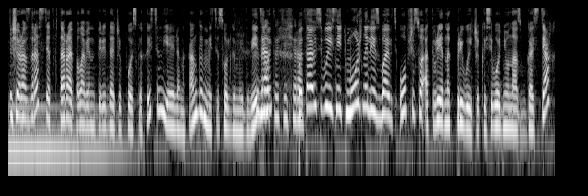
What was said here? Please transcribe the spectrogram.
Еще раз здравствуйте. Это вторая половина передачи «В поисках истин». Я Елена Ханга вместе с Ольгой Медведевой. Здравствуйте еще раз. Пытаюсь выяснить, можно ли избавить общество от вредных привычек. И сегодня у нас в гостях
